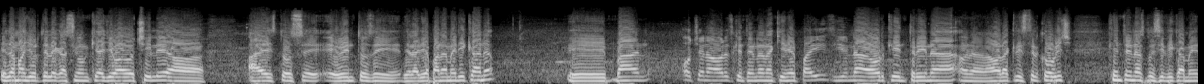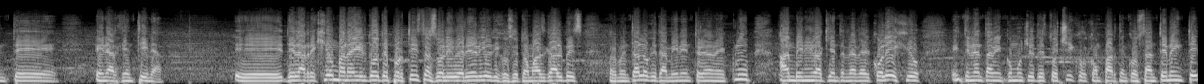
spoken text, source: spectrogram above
Es la mayor delegación que ha llevado Chile a, estos eh, eventos del área panamericana. Eh, van ocho nadadores que entrenan aquí en el país y un nadador que entrena, una nadadora Crystal Kovic, que entrena específicamente en Argentina. Eh, de la región van a ir dos deportistas, Oliver Elliot y José Tomás Galvez lo que también entrenan en el club, han venido aquí a entrenar en el colegio, entrenan también con muchos de estos chicos, comparten constantemente.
